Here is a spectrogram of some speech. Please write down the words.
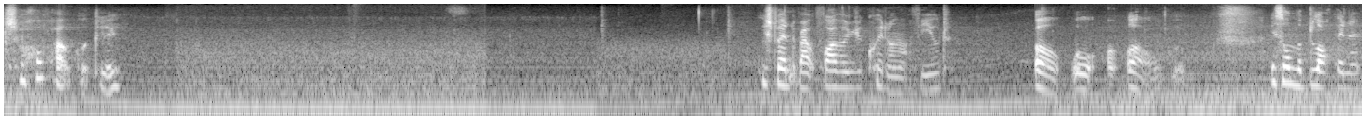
So hop out quickly. We spent about 500 quid on that field. Oh, well, oh, oh, it's on the block, in it.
